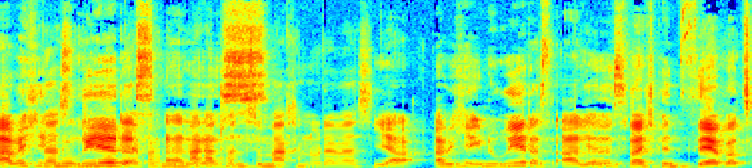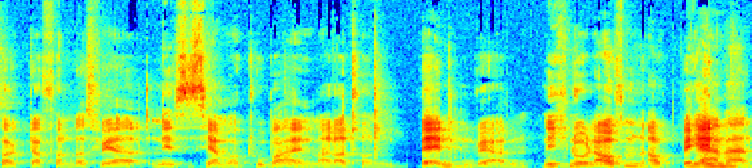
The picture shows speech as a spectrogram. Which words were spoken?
Aber ich ignoriere das einfach alles. Einen Marathon zu machen oder was? Ja, aber ich ignoriere das alles, ja, weil ich bin sehr überzeugt davon, dass wir nächstes Jahr im Oktober einen Marathon beenden werden. Nicht nur laufen, auch beenden. Ja,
